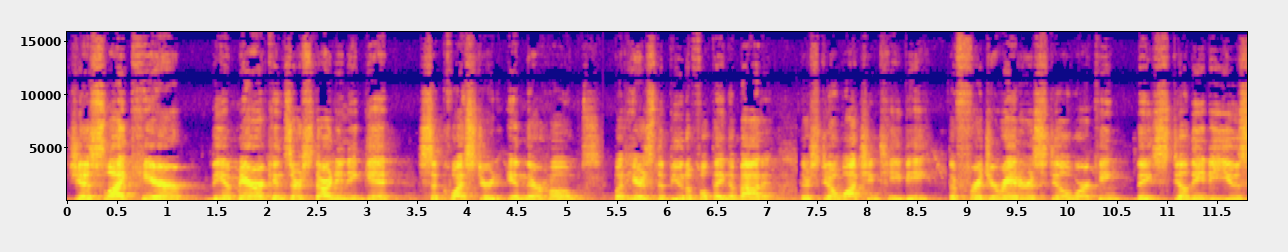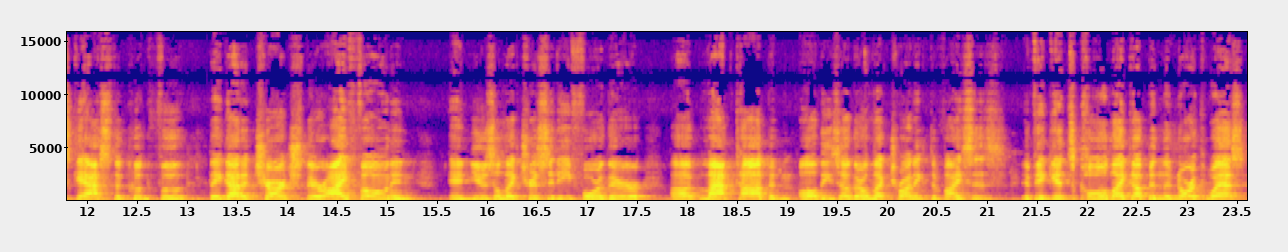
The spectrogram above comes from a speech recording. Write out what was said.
just like here, the Americans are starting to get sequestered in their homes. But here's the beautiful thing about it they're still watching TV, the refrigerator is still working, they still need to use gas to cook food, they got to charge their iPhone and and use electricity for their uh, laptop and all these other electronic devices. If it gets cold, like up in the Northwest,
